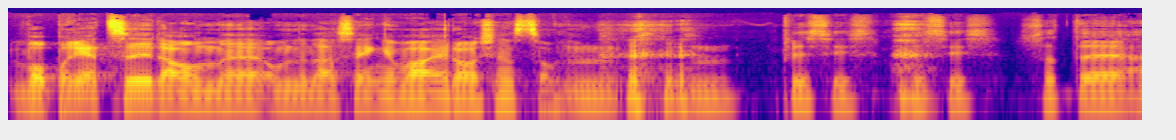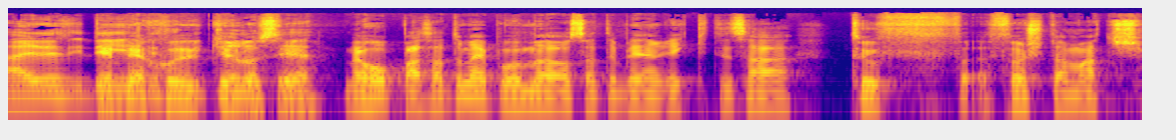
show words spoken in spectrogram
vara på rätt sida om, eh, om den där sängen varje dag känns det som. Mm, mm, precis, precis. Så att, eh, nej, det, det, Det, blir sjukt kul att se. Men jag hoppas att de är på humör så att det blir en riktigt så här tuff första match.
